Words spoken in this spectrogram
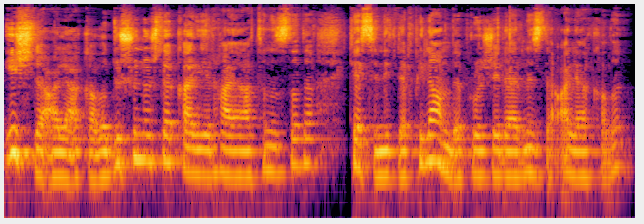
işle alakalı düşünürse kariyer hayatınızda da kesinlikle plan ve projelerinizle alakalı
